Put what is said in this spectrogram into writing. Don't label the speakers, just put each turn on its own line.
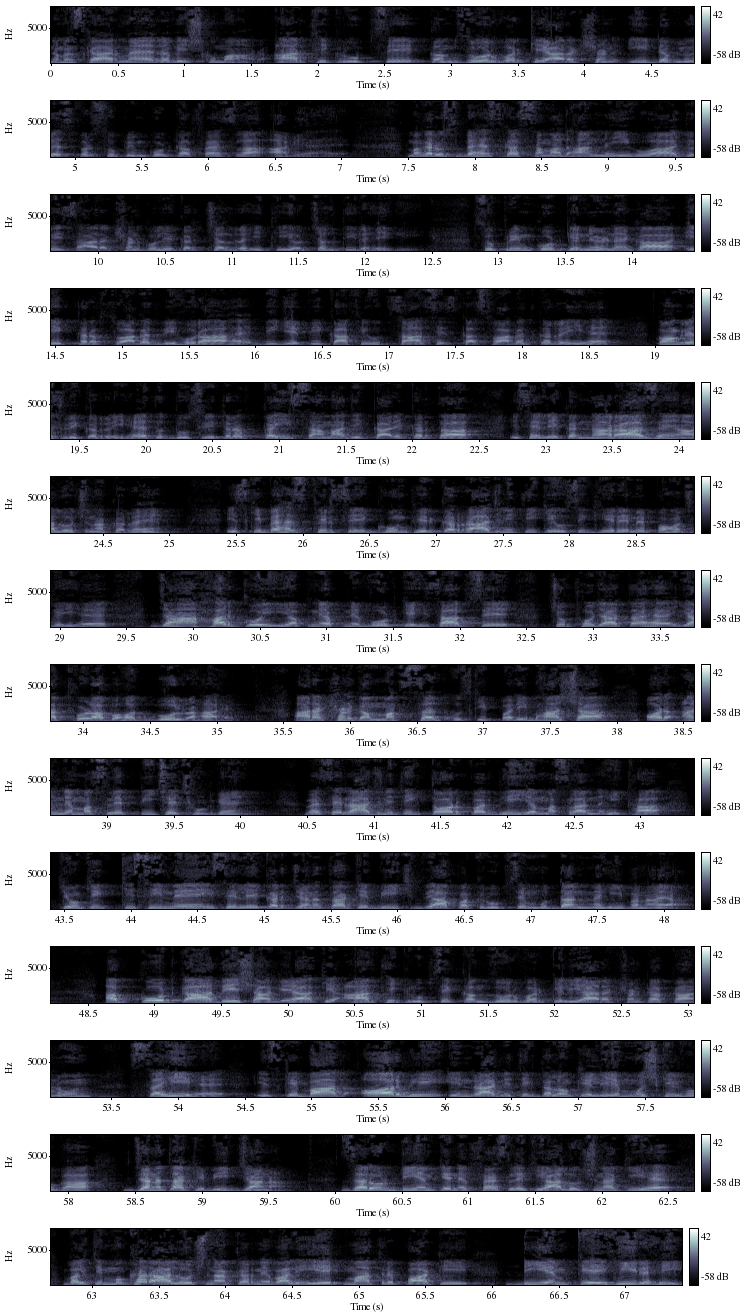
नमस्कार, मैं रविश कुमार। आर्थिक रूप से कमज़ोर वर्ग के आरक्षण ईडब्ल्यूएस पर सुप्रीम कोर्ट का फैसला आ गया है। मगर उस बहस का समाधान नहीं हुआ जो इस आरक्षण को लेकर चल रही थी और चलती रहेगी। सुप्रीम कोर्ट के निर्णय का एक तरफ़ स्वागत भी हो रहा है। बीजेपी काफ़ी उत्साह से इसका स्वागत कर रही है। कांग्रेस भी कर रही है। तो दूसरी तरफ़ कई सामाजिक कार्यकर्ता इसे लेकर नाराज़ हैं, आलोचना कर रहे हैं। इसकी बहस फिर से घूम फिरकर राजनीति के उसी घेरे में पहुँच गई है। जहाँ हर कोई अपने अपने वोट के हिसाब से चुप हो जाता है या थोड़ा बहुत बोल रहा है। आरक्षण का मकसद उसकी परिभाषा और अन्य मसले पीछे छूट गए हैं। वैसे राजनीतिक तौर पर भी यह मसला नहीं था, क्योंकि किसी ने इसे लेकर जनता के बीच व्यापक रूप से मुद्दा नहीं बनाया। अब कोर्ट का आदेश आ गया कि आर्थिक रूप से कमज़ोर वर्ग के लिए आरक्षण का कानून सही है, इसके बाद और भी इन राजनीतिक दलों के लिए मुश्किल होगा जनता के बीच जाना ज़रूर डीएमके ने फैसले की आलोचना की है, बल्कि मुखर आलोचना करने वाली एकमात्र पार्टी डीएमके ही रही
